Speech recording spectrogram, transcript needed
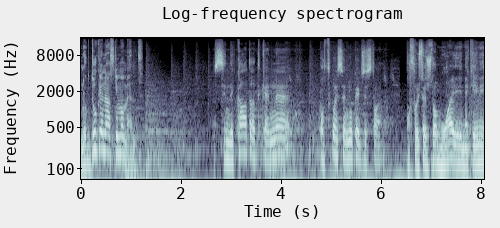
nuk duken në asnjë moment. Sindikatat te ne pothuajse nuk ekzistojnë. Pothuajse çdo muaj ne kemi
